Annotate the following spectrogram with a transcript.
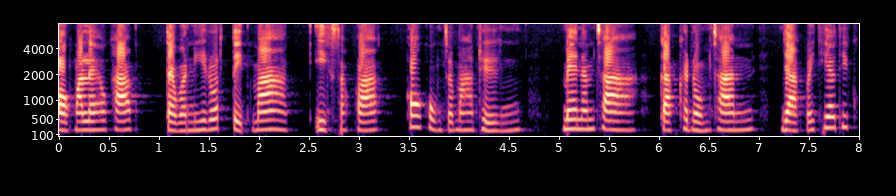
ออกมาแล้วครับ แต่วันนี้รถติดมาก อีกสักพักก็คงจะมาถึง แม่น้ำชากับขนมฉันอยากไปเที่ยวที่โค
